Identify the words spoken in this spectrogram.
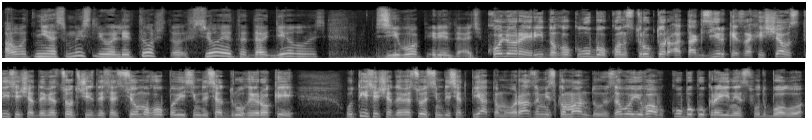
А вот не осмысливали то, что все это да- делалось с его передач. Кольори рідного клубу конструктор атак зірки захищав з 1967 по 82 роки. У 1975-му разом із командою завоював Кубок України з футболу.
